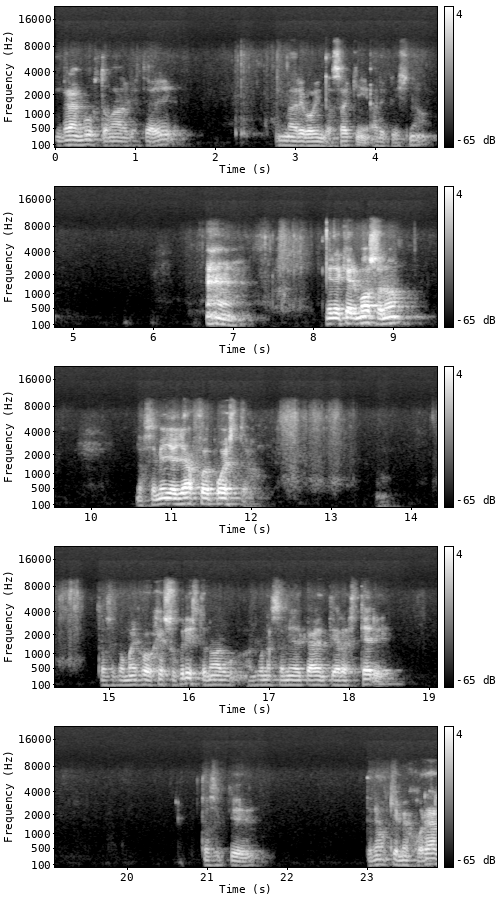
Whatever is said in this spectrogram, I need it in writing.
Un gran gusto, madre, que esté ahí. Madre Govinda Saki, Hare Krishna. Mire qué hermoso, ¿no? La semilla ya fue puesta. Entonces, como dijo Jesucristo, ¿no? Algu- Alguna semilla cae en tierra estéril. Entonces, que tenemos que mejorar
